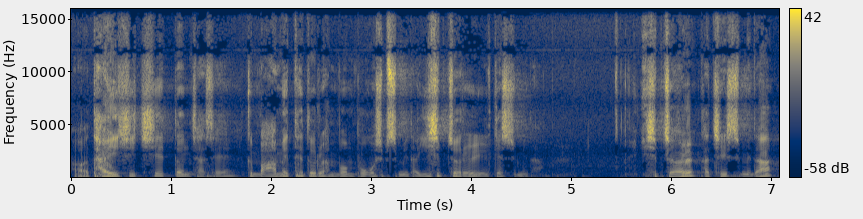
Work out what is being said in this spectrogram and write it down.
어, 다윗이 취했던 자세, 그 마음의 태도를 한번 보고 싶습니다. 20절을 읽겠습니다. 20절 같이 읽습니다.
